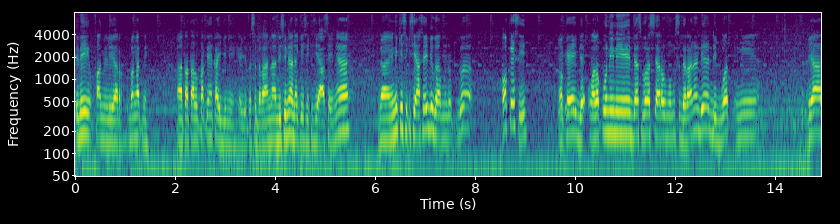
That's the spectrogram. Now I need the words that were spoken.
ini familiar banget nih. Uh, tata letaknya kayak gini kayak gitu sederhana. Di sini ada kisi-kisi AC-nya dan ini kisi-kisi AC juga menurut gue oke okay sih. Oke okay, walaupun ini dashboard secara umum sederhana dia dibuat ini ya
